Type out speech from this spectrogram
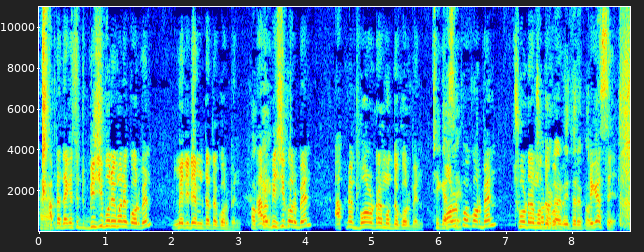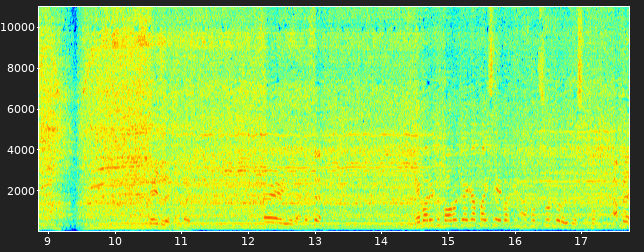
হ্যাঁ। আপনারা দেখেন একটু বেশি পরিমাণে করবেন মেডিটামটাতে করবেন। আরও বেশি করবেন আপনি বড়টার মধ্যে করবেন। অল্প করবেন ছোটটার মধ্যে করবেন। ভিতরে ঠিক আছে? এই যে দেখেন ভাই। এই যে দেখেন। এবার একটু বড় জায়গা পাইছে এবার কিন্তু খুব সুন্দর হইতেছে। আপনার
